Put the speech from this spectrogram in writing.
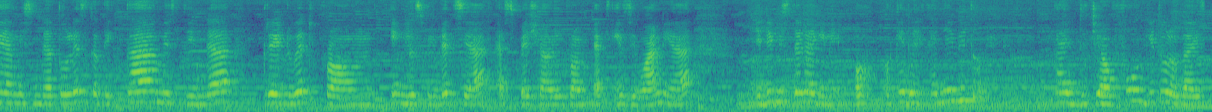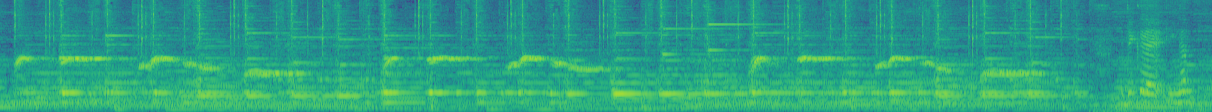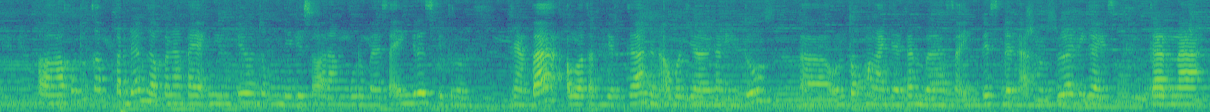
apa yang Miss Dinda tulis ketika Miss Dinda graduate from English Village ya, especially from X Easy One ya. Jadi Miss Dinda kayak gini, oh oke okay deh, kayaknya ini tuh kayak deja vu gitu loh guys. Uh, aku tuh padahal nggak pernah kayak mimpi untuk menjadi seorang guru bahasa Inggris gitu loh ternyata Allah takdirkan dan Allah jalankan itu uh, untuk mengajarkan bahasa Inggris dan alhamdulillah nih guys. Karena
